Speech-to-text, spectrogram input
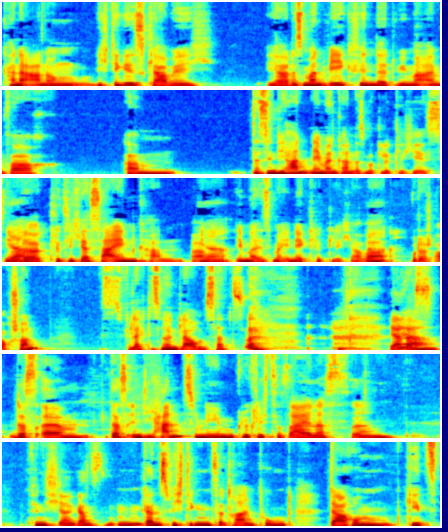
keine Ahnung. Wichtig ist, glaube ich, ja, dass man einen Weg findet, wie man einfach ähm, das in die Hand nehmen kann, dass man glücklich ist Ja. oder glücklicher sein kann. Ähm, Ja. Immer ist man inne glücklich, aber Ja. oder auch schon. Vielleicht ist nur ein Glaubenssatz. Ja, Ja. das, das, ähm, das in die Hand zu nehmen, glücklich zu sein, das ähm, finde ich ja ganz, einen ganz wichtigen, zentralen Punkt. Darum geht's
